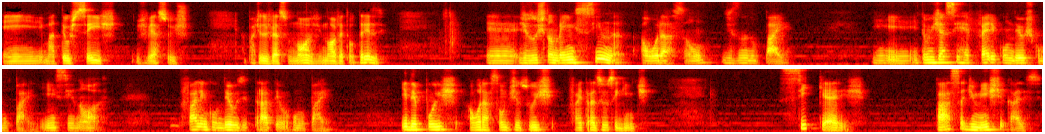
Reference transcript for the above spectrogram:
em Mateus 6, os versos, a partir dos versos 9, 9 até o 13, é, Jesus também ensina a oração dizendo Pai. E, então já se refere com Deus como Pai e ensina, ó, falem com Deus e tratem-o como Pai. E depois a oração de Jesus vai trazer o seguinte: Se queres, passa de mim este cálice.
